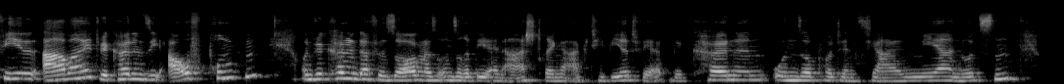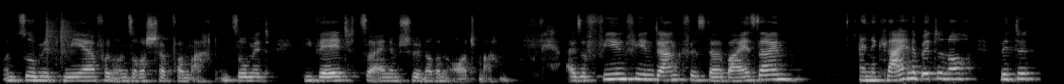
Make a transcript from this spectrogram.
viel Arbeit, wir können sie aufpumpen und wir können dafür sorgen, dass unsere DNA-Stränge aktiviert werden. Wir können unser Potenzial mehr nutzen und somit mehr von unserer Schöpfermacht und somit die Welt zu einem schöneren Ort machen. Also vielen, vielen Dank fürs Dabeisein. Eine kleine Bitte noch, bitte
